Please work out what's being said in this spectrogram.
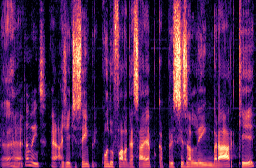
É. Exatamente. É, a gente sempre, quando fala dessa época, precisa lembrar que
